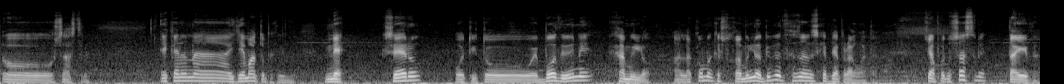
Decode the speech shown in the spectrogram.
ο Σάστρε. Έκανε ένα γεμάτο παιχνίδι. Ναι, ξέρω ότι το εμπόδιο είναι χαμηλό. Αλλά ακόμα και στο χαμηλό επίπεδο θα να δει κάποια πράγματα. Και από τον Σάστρε τα είδα.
